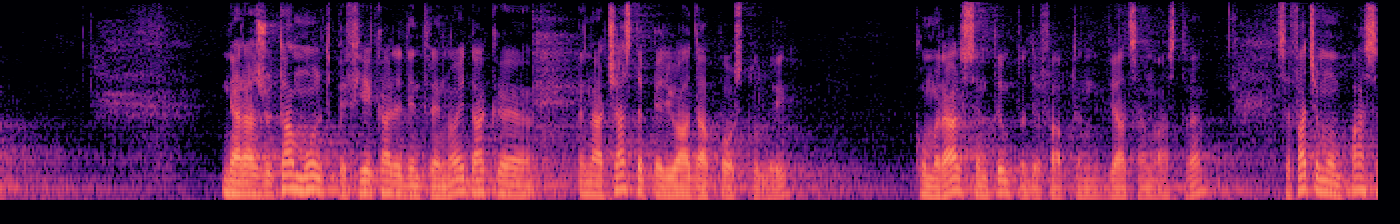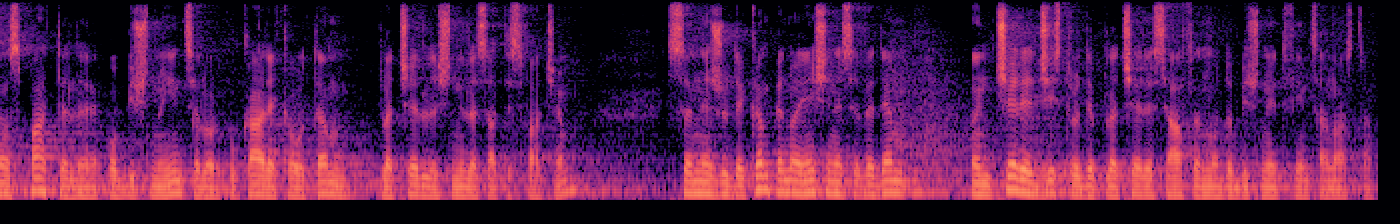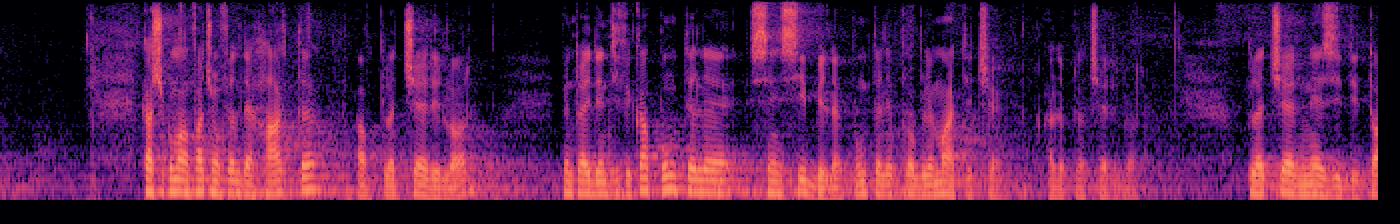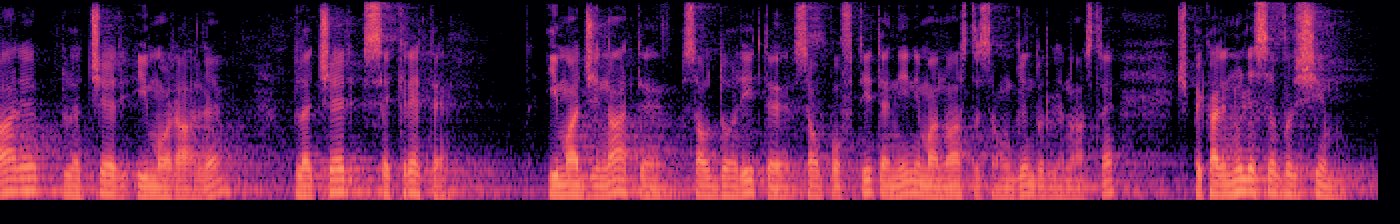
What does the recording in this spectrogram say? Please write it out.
Ne-ar ajuta mult pe fiecare dintre noi dacă în această perioadă a postului, cum rar se întâmplă de fapt în viața noastră, să facem un pas în spatele obișnuințelor cu care căutăm plăcerile și ni le satisfacem, să ne judecăm pe noi înșine, să vedem în ce registru de plăcere se află în mod obișnuit ființa noastră. Ca și cum am face un fel de hartă a plăcerilor, pentru a identifica punctele sensibile, punctele problematice ale plăcerilor plăceri neziditoare, plăceri imorale, plăceri secrete, imaginate sau dorite sau poftite în inima noastră sau în gândurile noastre și pe care nu le săvârșim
